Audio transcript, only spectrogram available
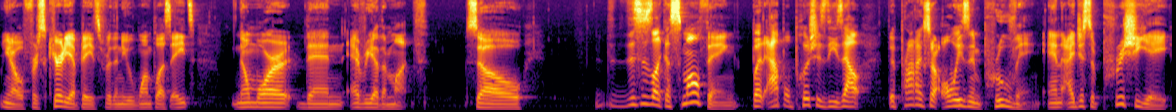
you know, for security updates for the new OnePlus 8s, no more than every other month. So this is like a small thing, but Apple pushes these out. The products are always improving, and I just appreciate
